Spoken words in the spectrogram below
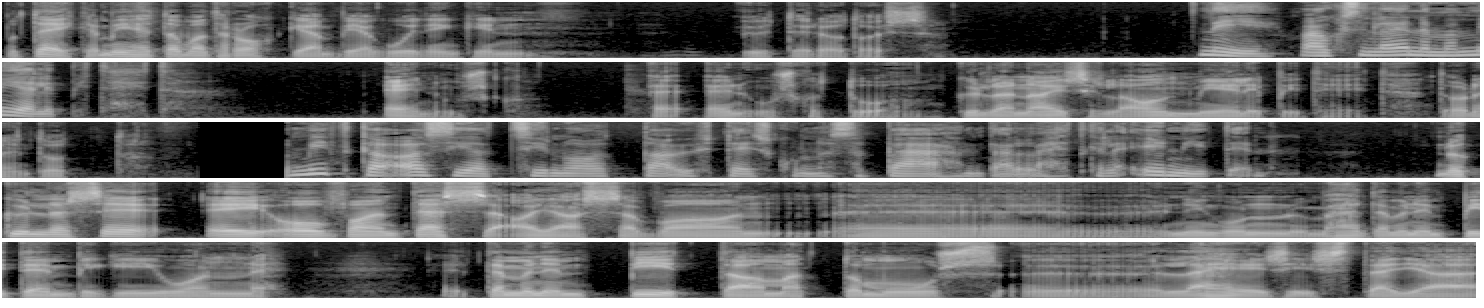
mutta ehkä miehet ovat rohkeampia kuitenkin yhteydenotoissa. Niin, vai onko niillä enemmän mielipiteitä? En usko. E, en usko tuo. Kyllä naisilla on mielipiteitä, toden totta. Mitkä asiat sinua ottaa yhteiskunnassa päähän tällä hetkellä eniten? No kyllä se ei ole vain tässä ajassa, vaan äh, niin kuin vähän tämmöinen pitempikin juonne. Tämmöinen piittaamattomuus äh, läheisistä ja äh,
